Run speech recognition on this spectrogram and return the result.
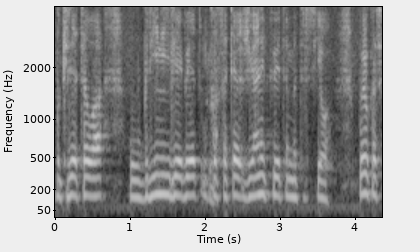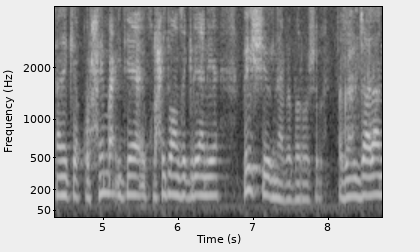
بکرێتەوە و برینی لێبێت و کەسەکە ژیانی بکوێتە مەترسیەوە بۆ ئەو کەسانی کە قورحەی مەعیدە قورحەی دوانزەگرەیان هەیە هیچ شتێک نابێت بە ڕۆژەوەن ئەزانم جاران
